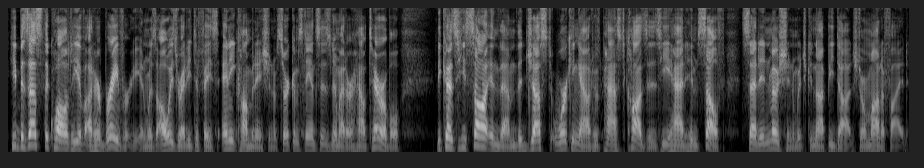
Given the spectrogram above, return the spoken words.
he possessed the quality of utter bravery and was always ready to face any combination of circumstances, no matter how terrible, because he saw in them the just working out of past causes he had himself set in motion which could not be dodged or modified.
